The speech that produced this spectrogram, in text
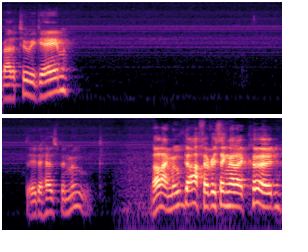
Ratatouille game. Data has been moved. Well, I moved off everything that I could.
